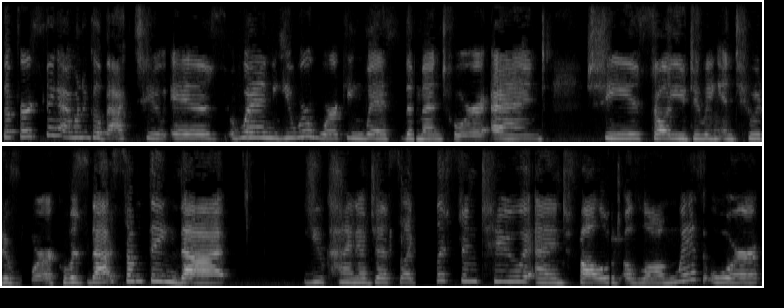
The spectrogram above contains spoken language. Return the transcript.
The first thing I want to go back to is when you were working with the mentor and she saw you doing intuitive work. Was that something that you kind of just like listened to and followed along with, or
